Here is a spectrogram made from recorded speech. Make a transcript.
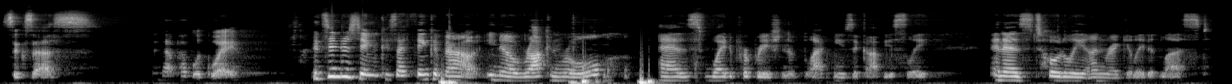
success in that public way. It's interesting because I think about, you know, rock and roll as white appropriation of black music, obviously, and as totally unregulated lust.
